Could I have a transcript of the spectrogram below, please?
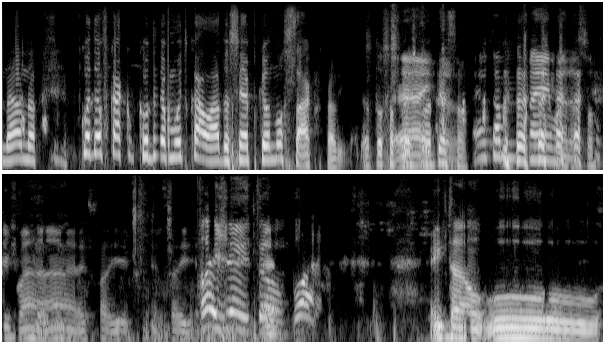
não, não. Quando eu ficar quando eu muito calado, assim, é porque eu não saco, tá ligado? Eu tô só prestando é, então, atenção. Eu também, mano. Eu só fico, ah, é isso aí, é isso aí. Vai, gente, então, é. bora. Então, o...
